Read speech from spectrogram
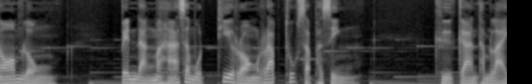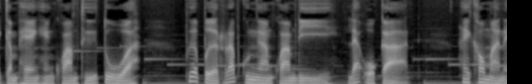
น้อมลง เป็นดั่งมหาสมุทรที่รองรับทุกสรรพสิ่ง คือการทำลายกำแพงแห่งความถือตัว เพื่อเปิดรับคุณงามความดีและโอกาส ให้เข้ามาใน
